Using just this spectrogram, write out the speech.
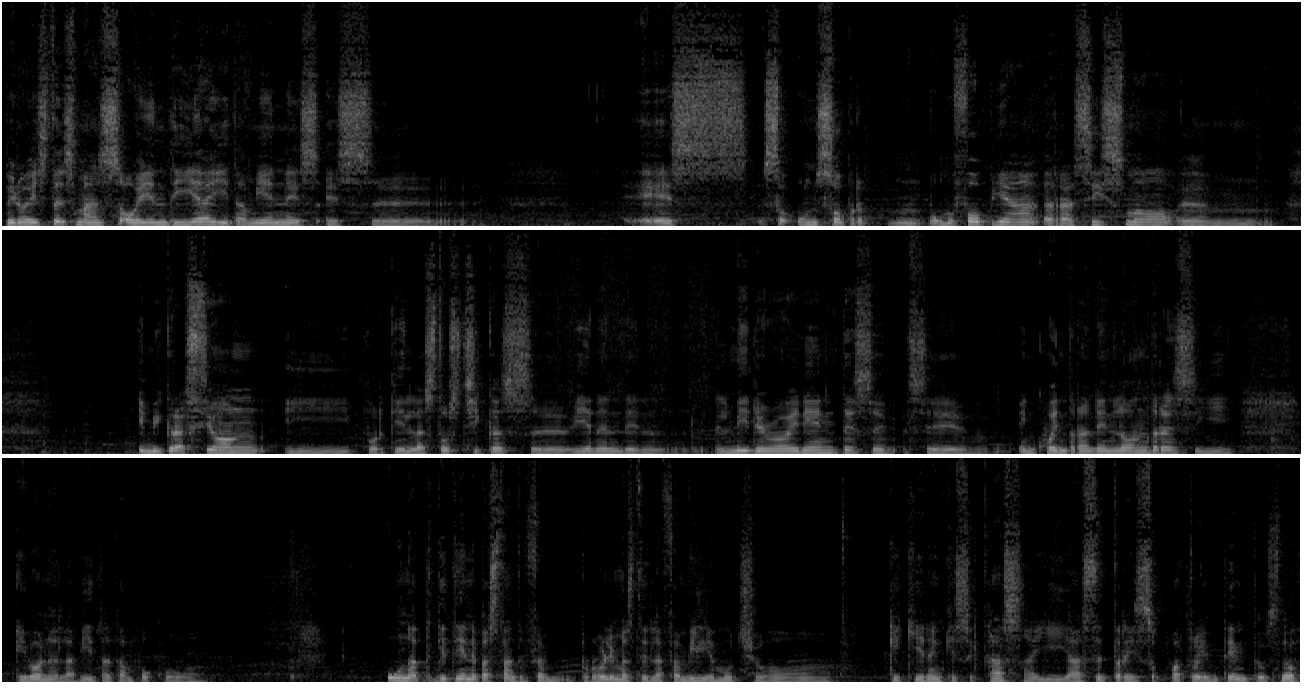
Pero este es más hoy en día y también es... es uh, es un sobre homofobia, racismo, um, inmigración y porque las dos chicas uh, vienen del, del, Medio Oriente, se, se, encuentran en Londres y, y, bueno, la vida tampoco... Una que tiene bastantes problemas de la familia, mucho que quieren que se casa y hace tres o cuatro intentos, ¿no?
